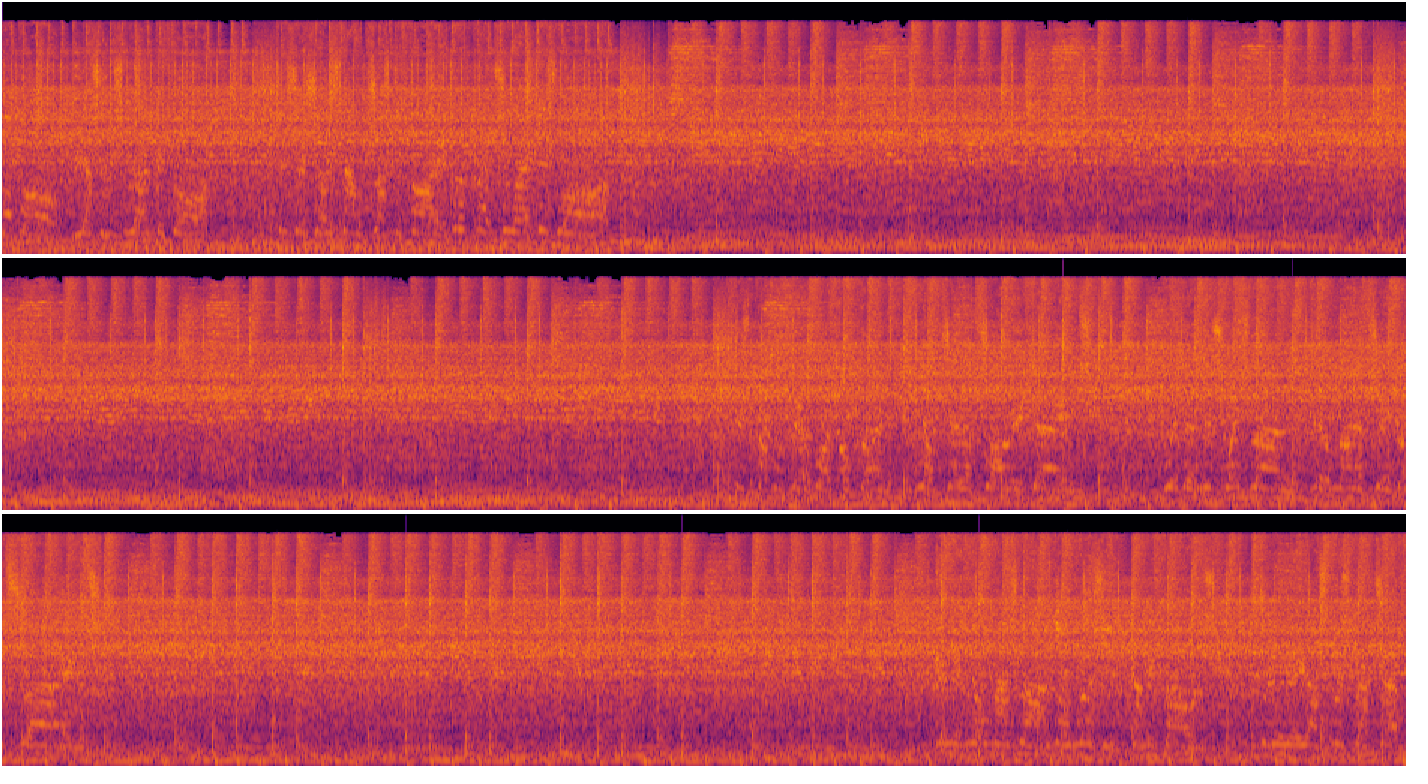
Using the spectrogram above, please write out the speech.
Trouble in this wasteland Humanity In the no man's land No mercy can be found perspective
